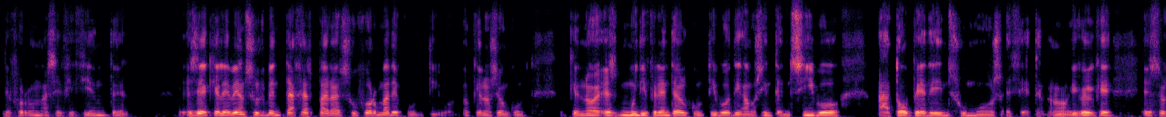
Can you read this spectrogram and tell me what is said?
de forma más eficiente es decir, que le vean sus ventajas para su forma de cultivo, ¿no? Que, no sea un, que no es muy diferente del cultivo, digamos, intensivo, a tope de insumos, etc. ¿no? Y creo que eso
